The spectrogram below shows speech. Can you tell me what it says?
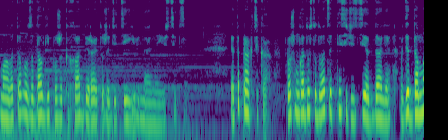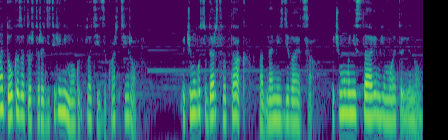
Мало того, за долги по ЖКХ отбирают уже детей ювенальной юстиции. Это практика. В прошлом году 120 тысяч детей отдали в детдома только за то, что родители не могут платить за квартиру. Почему государство так над нами издевается? Почему мы не ставим ему эту вину?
